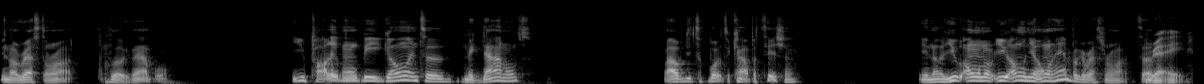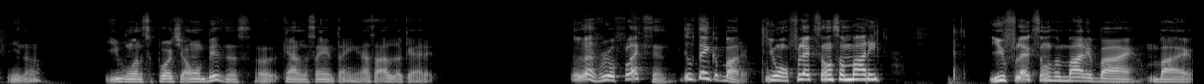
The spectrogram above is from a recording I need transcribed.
you know restaurant for example, you probably won't be going to McDonald's. Why would you support the competition? You know, you own you own your own hamburger restaurant, so Right. you know, you want to support your own business. So kind of the same thing. That's how I look at it. That's real flexing. Do think about it. You want to flex on somebody? You flex on somebody by by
